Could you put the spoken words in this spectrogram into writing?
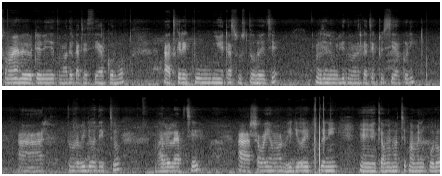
সময় হয়ে ওঠেনি যে তোমাদের কাছে শেয়ার করব। আজকের একটু মেয়েটা সুস্থ হয়েছে। ওই জন্য বলি তোমাদের কাছে একটু শেয়ার করি। আর তোমরা ভিডিও দেখছ, ভালো লাগছে। আর সবাই আমার ভিডিও একটুখানি কেমন হচ্ছে কমেন্ট করো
